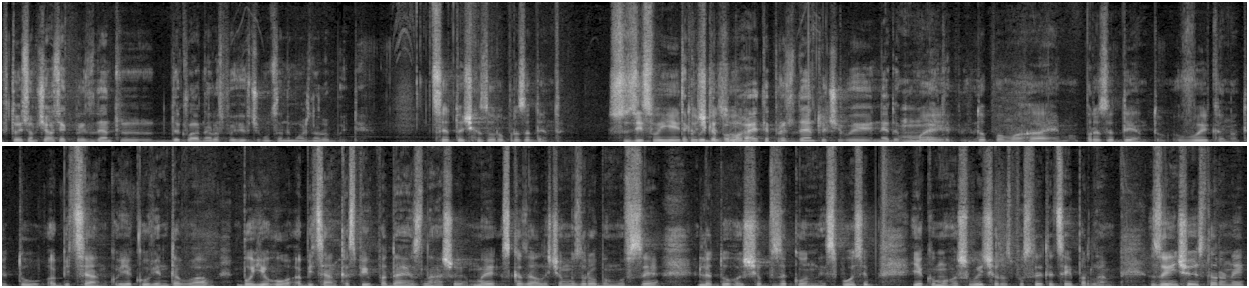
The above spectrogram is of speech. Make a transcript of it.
в той самий час, як президент е, докладно розповів, чому це не можна робити. Це точка зору президента. Зі своєї Так точки зору допомагаєте президенту, чи ви не допомагаєте ми президенту? допомагаємо президенту виконати ту обіцянку, яку він давав, бо його обіцянка співпадає з нашою. Ми сказали, що ми зробимо все для того, щоб в законний спосіб якомога швидше розпустити цей парламент. З іншої сторони,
